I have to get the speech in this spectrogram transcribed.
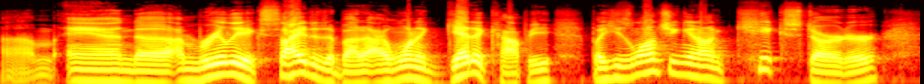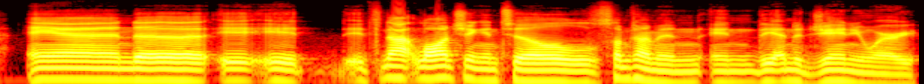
um, and uh, i'm really excited about it i want to get a copy but he's launching it on kickstarter and uh, it, it it's not launching until sometime in, in the end of January,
